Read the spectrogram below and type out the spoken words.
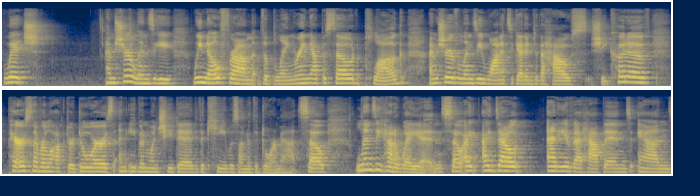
which I'm sure Lindsay, we know from the Bling Ring episode, Plug, I'm sure if Lindsay wanted to get into the house, she could have. Paris never locked her doors, and even when she did, the key was under the doormat. So Lindsay had a way in. So I, I doubt any of that happened, and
